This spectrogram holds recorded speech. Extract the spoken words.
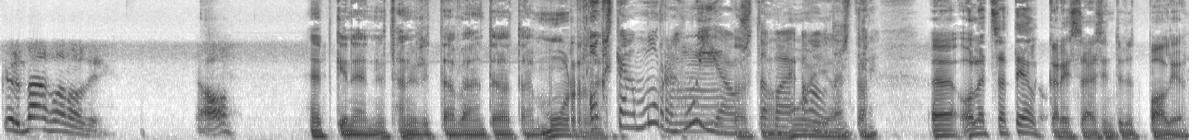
kyllä mä sanoisin. Joo. Hetkinen, nyt hän yrittää vääntää jotain murre. Onko tämä murre huijausta vai huijausta. autantti? Ö, olet sä telkkarissa esiintynyt paljon?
